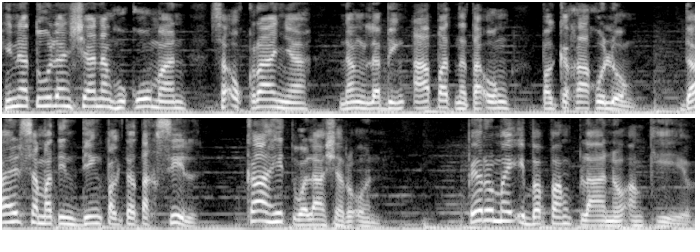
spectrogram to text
hinatulan siya ng hukuman sa Ukranya ng labing apat na taong pagkakakulong dahil sa matinding pagtataksil kahit wala siya roon. Pero may iba pang plano ang Kiev.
